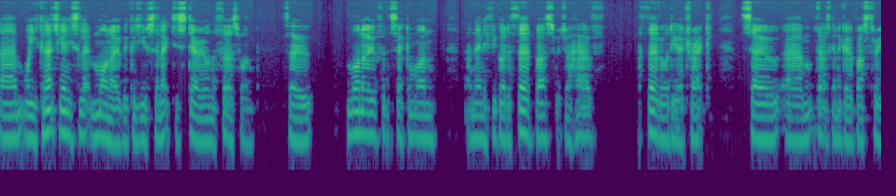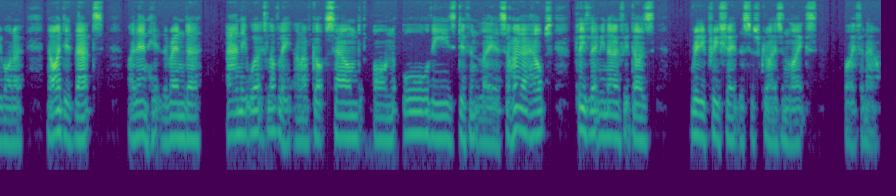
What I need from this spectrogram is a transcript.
um, well you can actually only select mono because you've selected stereo on the first one. So mono for the second one, and then if you've got a third bus, which I have, a third audio track, so um, that's going to go bus 3 mono. Now I did that, I then hit the render, and it works lovely, and I've got sound on all these different layers. So I hope that helps. Please let me know if it does. Really appreciate the subscribes and likes. Bye for now.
